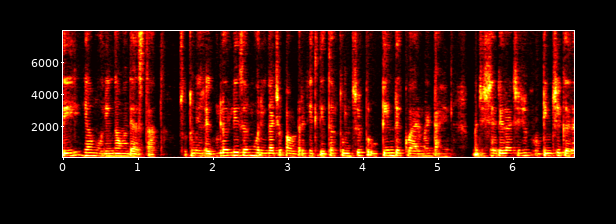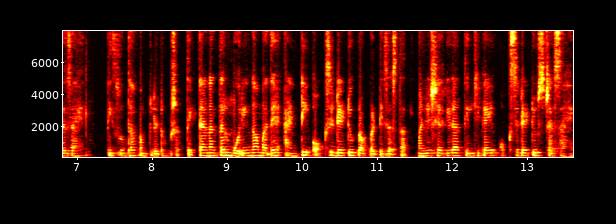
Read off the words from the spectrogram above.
ते या मोरिंगामध्ये असतात. सो तुम्ही रेग्युलरली जर मोरिंगाची पावडर घेतली तर तुमची प्रोटीन रिक्वायरमेंट आहे. म्हणजे शरीराची जी प्रोटीनची गरज आहे ती सुद्धा कंप्लीट होऊ शकते. त्यानंतर मोरिंगामध्ये अँटी ऑक्सिडेटिव्ह प्रॉपर्टीज असतात. म्हणजे शरीरातील जी काही ऑक्सिडेटिव्ह स्ट्रेस आहे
